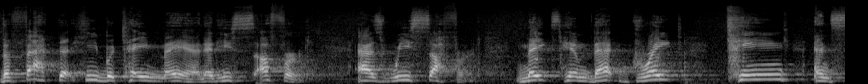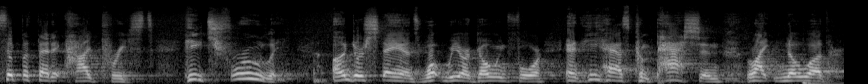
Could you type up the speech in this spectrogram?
the fact that he became man and he suffered as we suffered makes him that great king and sympathetic high priest. He truly understands what we are going for, and he has compassion like no other.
